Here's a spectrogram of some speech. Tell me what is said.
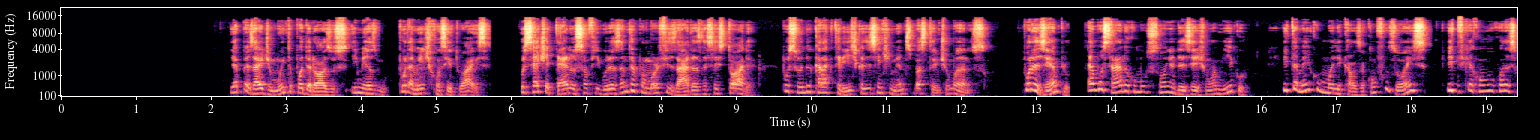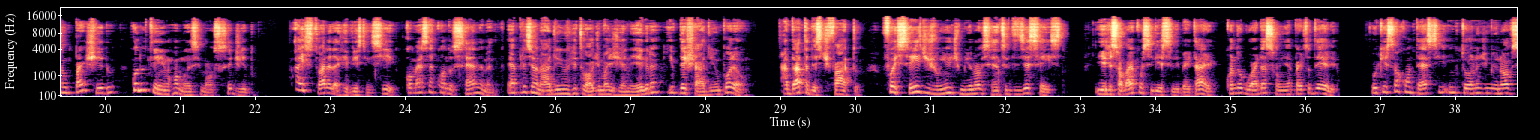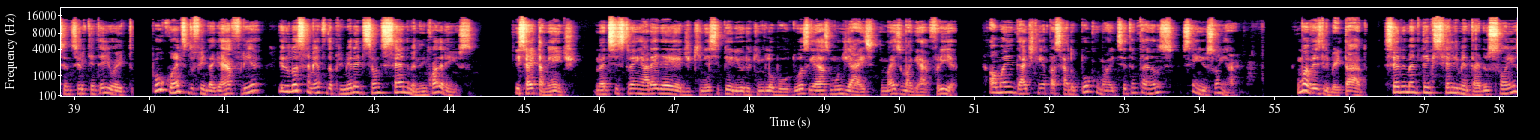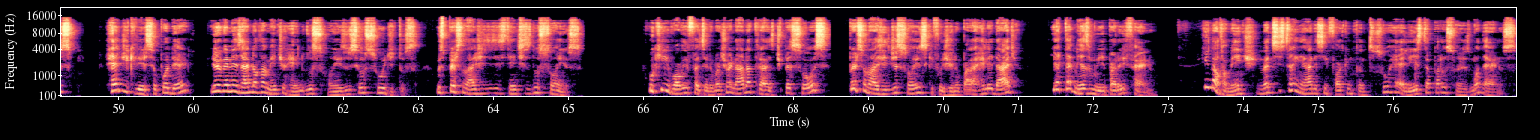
E apesar de muito poderosos e mesmo puramente conceituais, os Sete Eternos são figuras antropomorfizadas nessa história, possuindo características e sentimentos bastante humanos. Por exemplo, é mostrado como o sonho deseja um amigo e também como ele causa confusões e fica com o coração partido quando tem um romance mal sucedido. A história da revista em si começa quando Sandman é aprisionado em um ritual de magia negra e deixado em um porão. A data deste fato foi 6 de junho de 1916, e ele só vai conseguir se libertar quando o guarda sonha perto dele, o que só acontece em torno de 1988, pouco antes do fim da Guerra Fria e do lançamento da primeira edição de Sandman em quadrinhos. E certamente, não é de se estranhar a ideia de que nesse período que englobou duas guerras mundiais e mais uma Guerra Fria, a humanidade tenha passado pouco mais de 70 anos sem o sonhar. Uma vez libertado, Sandman tem que se alimentar dos sonhos, readquirir seu poder e organizar novamente o reino dos sonhos dos seus súditos, os personagens existentes nos sonhos, o que envolve fazer uma jornada atrás de pessoas, personagens de sonhos que fugiram para a realidade e até mesmo ir para o inferno. E novamente, não é de se estranhar esse enfoque um tanto surrealista para os sonhos modernos.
